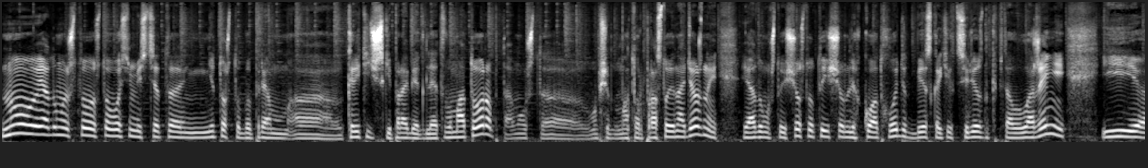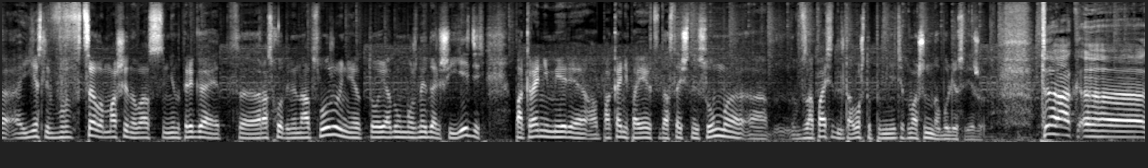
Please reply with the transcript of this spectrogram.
Ну, я думаю, что 180 это не то чтобы прям э, критический пробег для этого мотора, потому что, в общем, мотор простой и надежный. Я думаю, что еще 100 тысяч он легко отходит без каких-то серьезных капиталовложений. И э, если в, в целом машина вас не напрягает э, расходами на обслуживание, то, я думаю, можно и дальше ездить. По крайней мере, э, пока не появится достаточная сумма э, в запасе для того, чтобы поменять эту машину на более свежую. Так, э,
